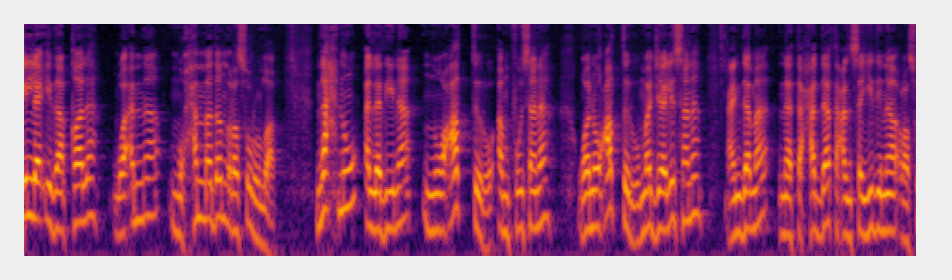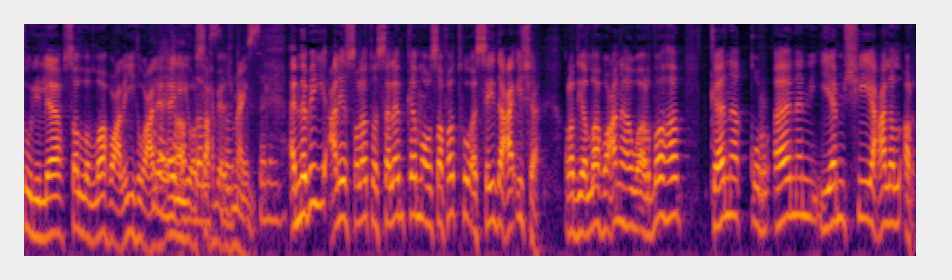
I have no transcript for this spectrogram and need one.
إلا إذا قال وأن محمدا رسول الله. نحن الذين نعطر أنفسنا ونعطر مجالسنا عندما نتحدث عن سيدنا رسول الله صلى الله عليه وعلى عليه آله وصحبه الصلاة أجمعين. والسلام. النبي عليه الصلاة والسلام كما وصفته السيدة عائشة رضي الله عنها وأرضاها كان قرآنا يمشي على الأرض.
